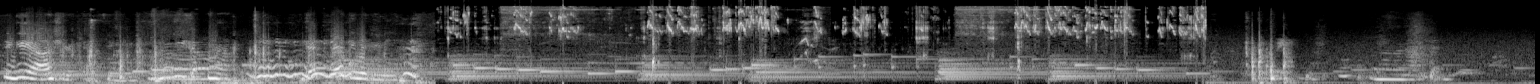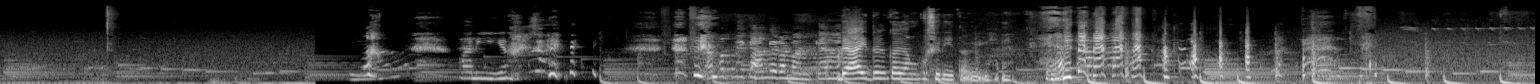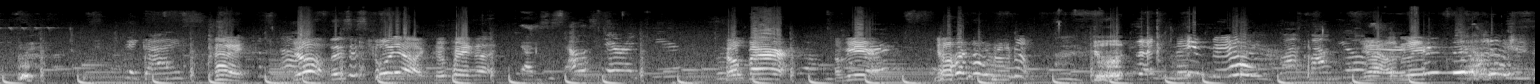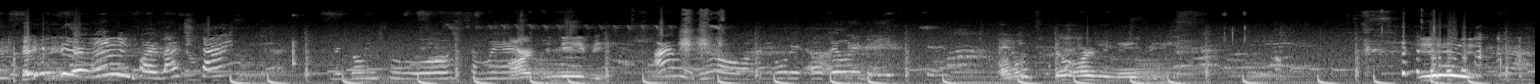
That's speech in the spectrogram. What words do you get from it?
Sige ah, sure. Sige. Mag-makeup na. Get ready with me. May cameraman ka. The idol ko lang po si Tita May. hey guys. Hey, yo, this is Koya. Cooper and I. Yeah, this is Alistair right here. Cooper, come here. No, no, no, no. Dude, that's me, man. Ba- Baguio. Yeah, We're okay. waiting for lunchtime. We're going to somewhere. Army Navy. Army. No, I already, uh, I already ate there. I want still Army Navy. yeah.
